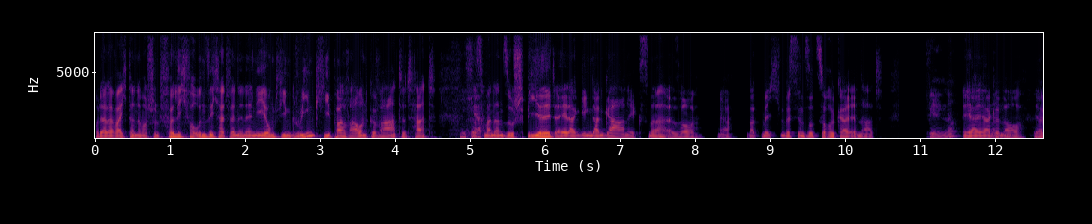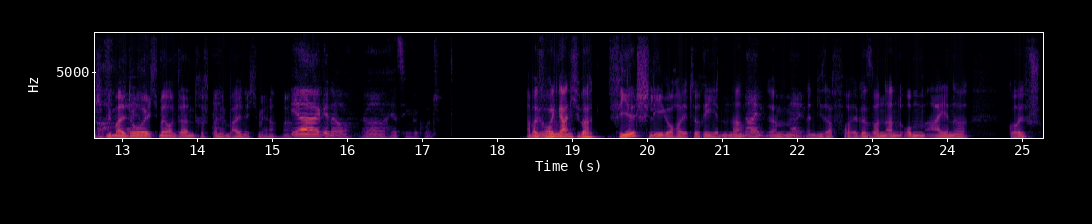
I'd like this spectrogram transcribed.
oder da war ich dann immer schon völlig verunsichert, wenn in der Nähe irgendwie ein Greenkeeper war und gewartet hat, ja. dass man dann so spielt, ey, da ging dann gar nichts, ne? Also, ja, hat mich ein bisschen so zurückerinnert. Spielen, ne? Ja, ja, genau. Ja, spiel Ach, mal ey. durch, ne? Und dann trifft man den Ball nicht mehr. Ja, ja genau. Ja, herzlichen Glückwunsch. Aber wir wollen gar nicht über Fehlschläge heute reden, ne? Nein, ähm, nein. In dieser Folge, sondern um eine Golf.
